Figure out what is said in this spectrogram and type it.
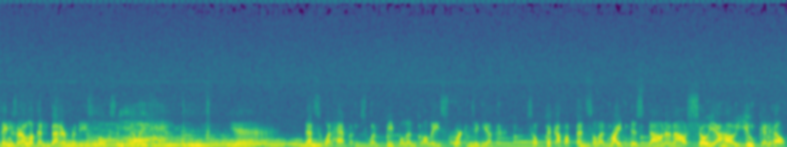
Things are looking better for these folks in Philly. Yeah, that's what happens when people and police work together. So pick up a pencil and write this down, and I'll show you how you can help.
